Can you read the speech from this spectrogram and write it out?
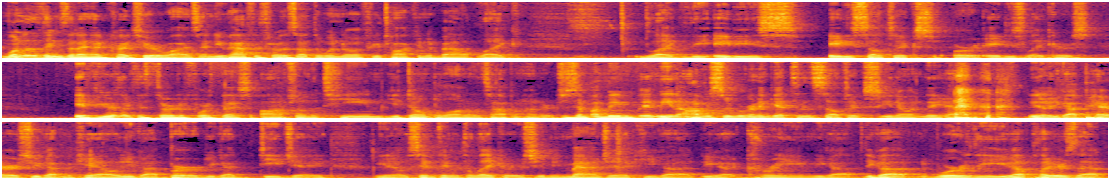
one of the things that I had criteria wise, and you have to throw this out the window if you're talking about like like the '80s '80s Celtics or '80s Lakers. If you're like the third or fourth best option on the team, you don't belong in the top 100. Just, I mean, I mean, obviously, we're going to get to the Celtics, you know, and they had, you know, you got Parish, you got McHale, you got Bird, you got DJ, you know, same thing with the Lakers. You mean Magic, you got you got Kareem, you got you got Worthy, you got players that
